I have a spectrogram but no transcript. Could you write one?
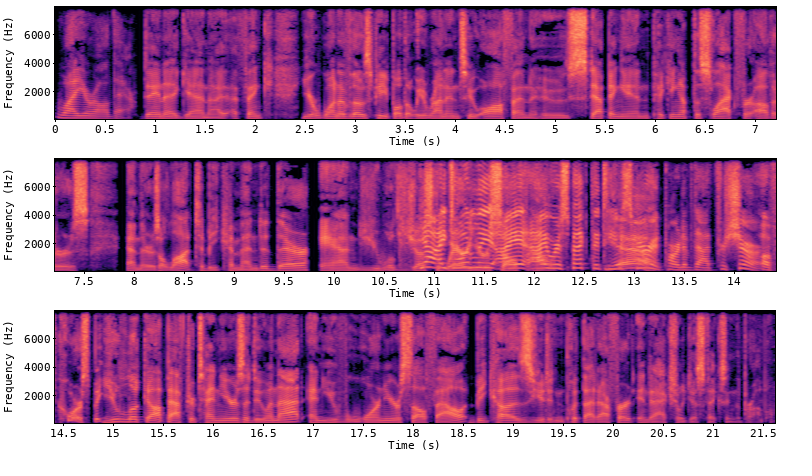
why you're all there. Dana, again, I, I think you're one of those people that we run into often who's stepping in, picking up the slack for others. And there's a lot to be commended there, and you will just yeah, I wear totally yourself I, out. I respect the team Yeah. spirit part of that for sure. Of course, but you look up after 10 years of doing that and you've worn yourself out because you didn't put that effort into actually just fixing the problem.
